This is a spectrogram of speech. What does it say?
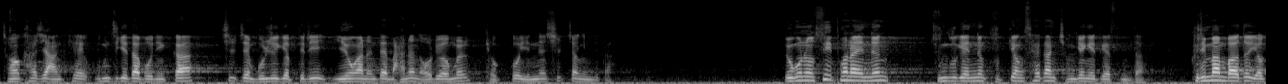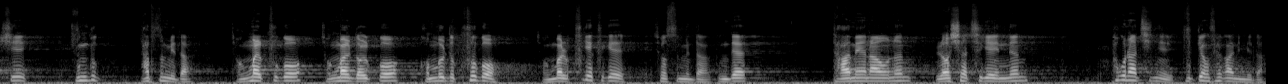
정확하지 않게 움직이다 보니까 실제 물류기업들이 이용하는데 많은 어려움을 겪고 있는 실정입니다. 요거는 수입헌화에 있는 중국에 있는 국경 세관 전경이 되겠습니다. 그림만 봐도 역시 중국답습니다. 정말 크고 정말 넓고 건물도 크고 정말 크게 크게 졌습니다. 근데 다음에 나오는 러시아 측에 있는 포그나치니 국경 세관입니다.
